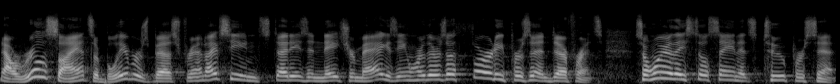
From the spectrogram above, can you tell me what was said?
Now, real science, a believer's best friend, I've seen studies in Nature magazine where there's a 30% difference. So why are they still saying it's 2%?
